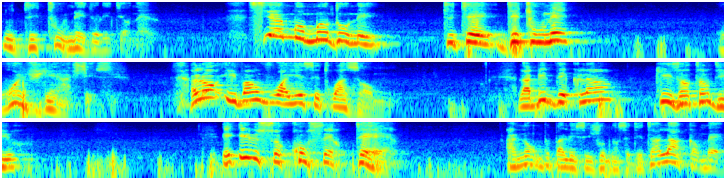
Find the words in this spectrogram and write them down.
nous détourner de l'éternel. Si à un moment donné, tu t'es détourné, reviens à Jésus. Alors il va envoyer ces trois hommes. La Bible déclare qu'ils entendirent et ils se concertèrent. Ah non, on ne peut pas laisser Job dans cet état-là quand même.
